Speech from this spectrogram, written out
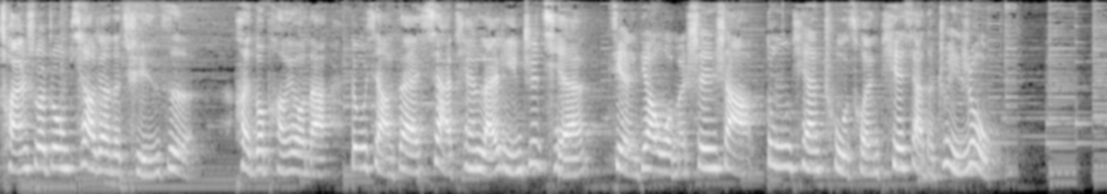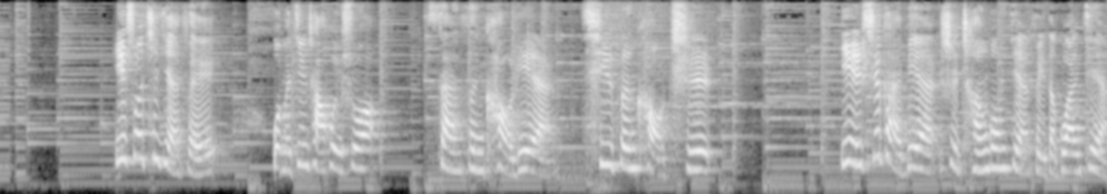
传说中漂亮的裙子，很多朋友呢都想在夏天来临之前减掉我们身上冬天储存贴下的赘肉。一说起减肥，我们经常会说三分靠练，七分靠吃。饮食改变是成功减肥的关键。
